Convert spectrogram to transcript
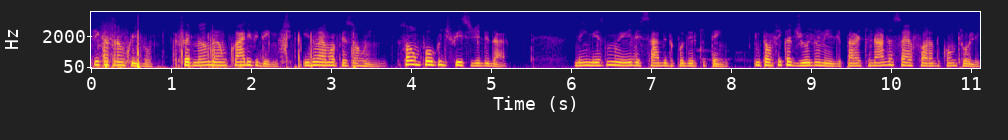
Fica tranquilo. Fernando é um clarividente e não é uma pessoa ruim, só um pouco difícil de lidar. Nem mesmo ele sabe do poder que tem. Então fica de olho nele para que nada saia fora do controle.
